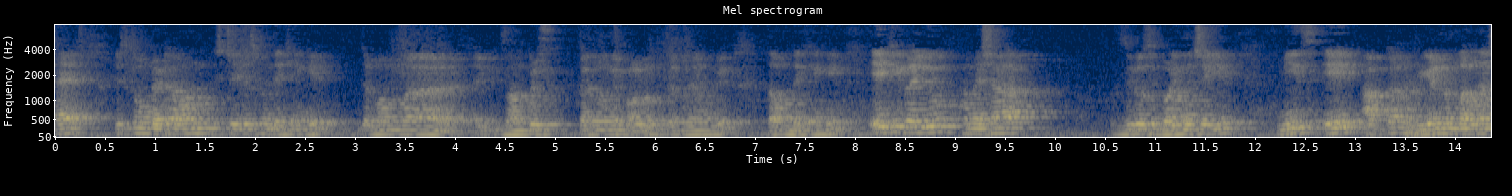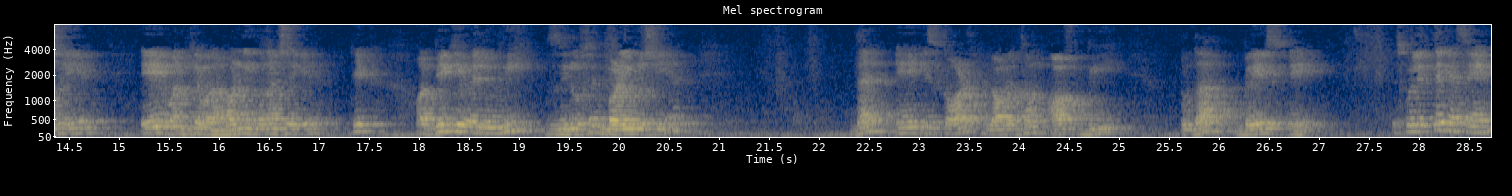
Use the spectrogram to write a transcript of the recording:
है, जिसको हम लेटर ऑन स्टेजेस में देखेंगे। जब हम एग्जांपल्स कर रहे होंगे प्रॉब्लम कर रहे होंगे, तब तो हम देखेंगे। ए की वैल्यू हमेशा ज़ीरो से बड़ी होनी चाहिए। मींस ए आपका रियल नंबर होना चाहिए। ए वन के बराबर नहीं होना चाहिए, ठीक? और बी की वैल्यू भी ज़ीरो से बड़ी होनी चाहिए। Then a is called logarithm of b to the base a इसको लिखते कैसे हैं?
